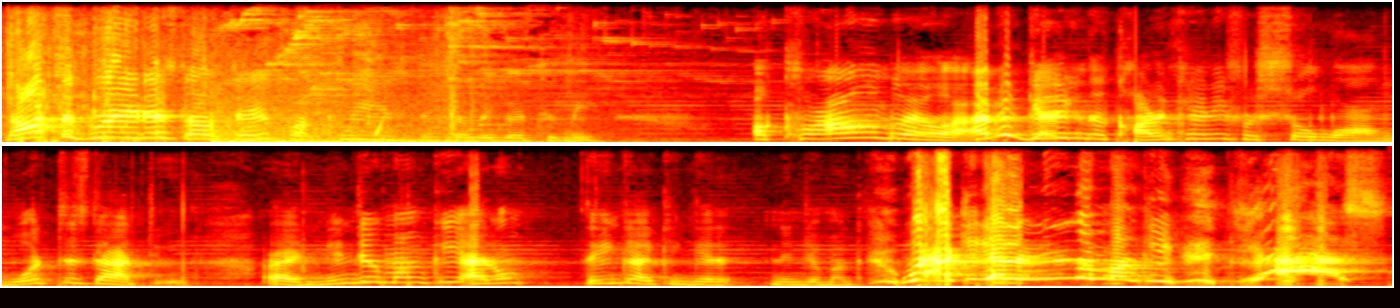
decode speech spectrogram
Not the greatest update, but please do something good to me. A clown umbrella. I've been getting the cotton candy for so long. What does that do? Alright, Ninja Monkey. I don't think I can get a Ninja Monkey. Wait, I can get a Ninja Monkey! Yes!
